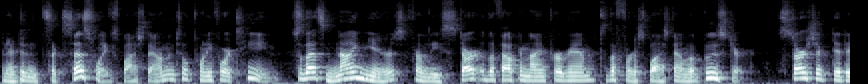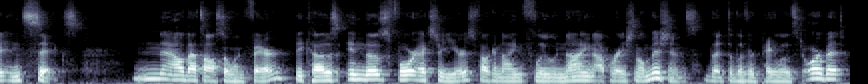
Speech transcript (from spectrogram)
And it didn't successfully splash down until 2014. So that's nine years from the start of the Falcon 9 program to the first splashdown of a booster. Starship did it in six. Now that's also unfair, because in those four extra years, Falcon 9 flew nine operational missions that delivered payloads to orbit,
